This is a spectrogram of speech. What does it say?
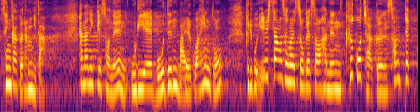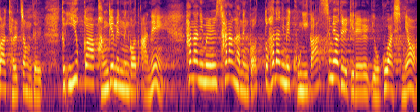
생각을 합니다. 하나님께서는 우리의 모든 말과 행동, 그리고 일상생활 속에서 하는 크고 작은 선택과 결정들, 또 이웃과 관계 맺는 것 안에 하나님을 사랑하는 것, 또 하나님의 공의가 스며들기를 요구하시며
